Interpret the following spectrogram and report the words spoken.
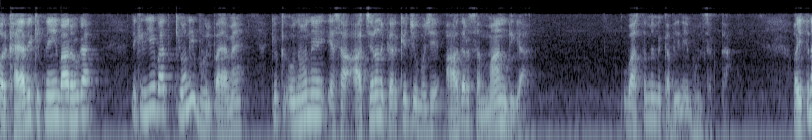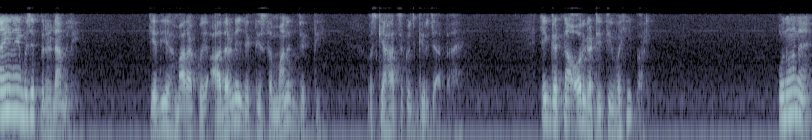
और खाया भी कितने ही बार होगा। लेकिन ये बात क्यों नहीं भूल पाया मैं? क्योंकि उन्होंने ऐसा आचरण करके जो मुझे आदर सम्मान दिया, वो वास्तव में मैं कभी नहीं भूल सकता। और इतना ही नहीं, मुझे प्रेरणा मिली कि यदि हमारा कोई आदरणीय व्यक्ति, सम्मानित व्यक्ति, उसके हाथ से कुछ गिर जाता है। एक घटना और घटी थी वहीं पर। उन्होंने,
